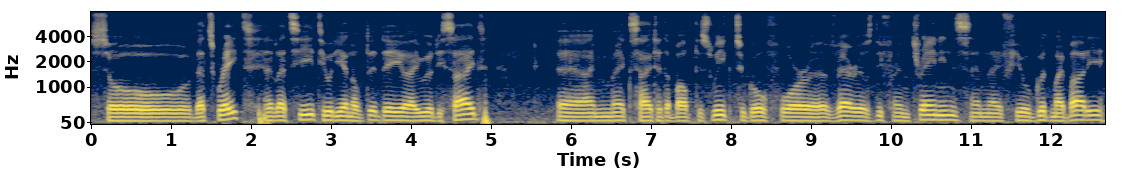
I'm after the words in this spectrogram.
So that's great. Uh, let's see. Till the end of the day, I will decide. Uh, I'm excited about this week to go for uh, various different trainings, and I feel good my body,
